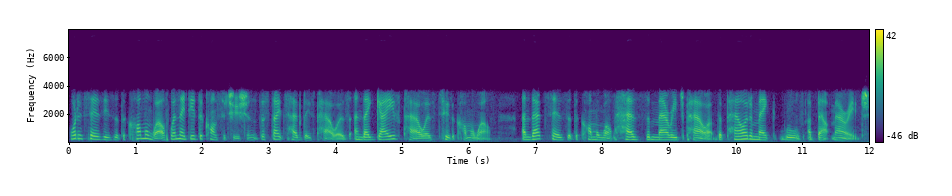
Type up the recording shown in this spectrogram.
what it says is that the Commonwealth, when they did the Constitution, the states had these powers and they gave powers to the Commonwealth. And that says that the Commonwealth has the marriage power, the power to make rules about marriage.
